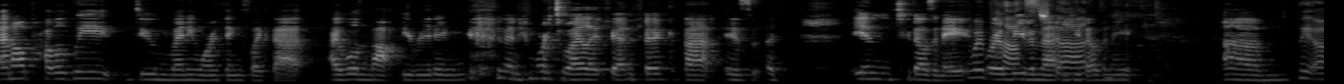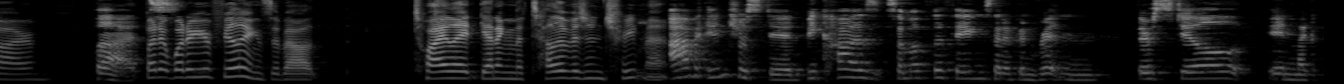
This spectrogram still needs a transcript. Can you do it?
and I'll probably do many more things like that. I will not be reading any more Twilight fanfic. That is a, in 2008. We're We're, past leaving that, that. in 2008. Um, we are. but But what are your feelings about Twilight getting the television treatment? I'm interested because some of the things that have been written, they're still in like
